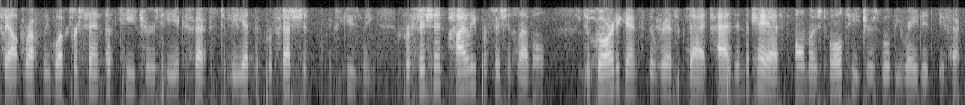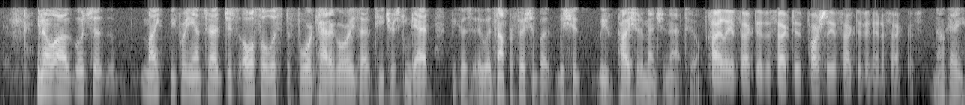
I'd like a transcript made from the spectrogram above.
about roughly what percent of teachers he expects to be at the profession, excuse me, proficient, highly proficient level to guard against the risk that, as in the past, almost all teachers will be rated effective? You know, uh, which, uh, Mike, before you answer that, just also list the four categories that teachers can get because it, it's not proficient, but we should we probably should have mentioned that too. Highly effective, effective, partially effective, and ineffective. Okay,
